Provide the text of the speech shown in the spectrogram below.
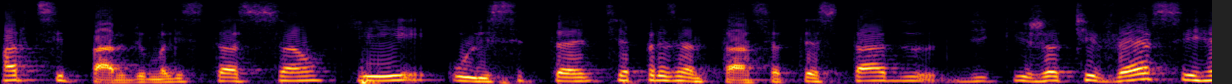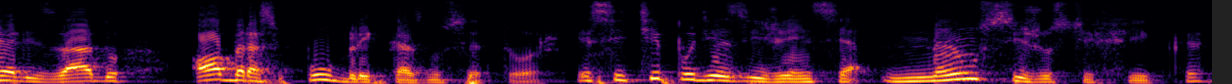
participar de uma licitação que o licitante apresentasse atestado de que já tivesse realizado obras públicas no setor. Esse tipo de exigência não se justifica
